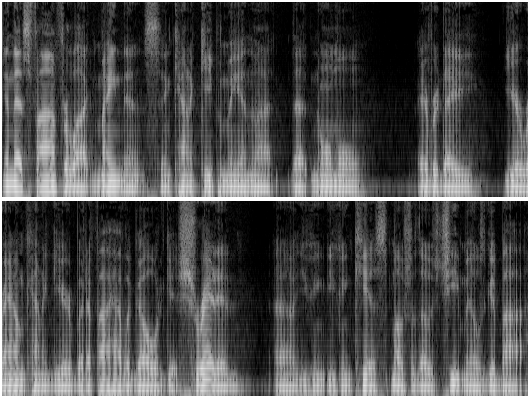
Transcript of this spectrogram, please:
and that's fine for like maintenance and kind of keeping me in that that normal everyday year round kind of gear. But if I have a goal to get shredded, uh, you can you can kiss most of those cheat meals goodbye.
